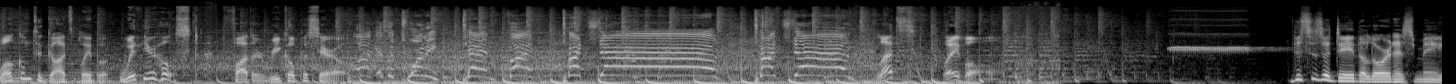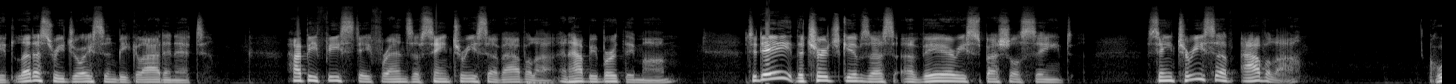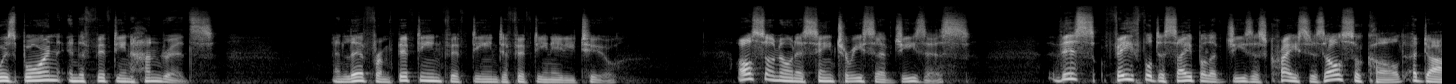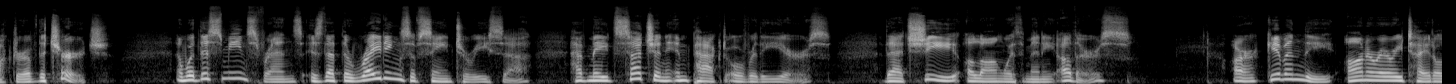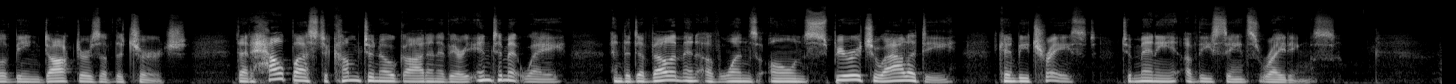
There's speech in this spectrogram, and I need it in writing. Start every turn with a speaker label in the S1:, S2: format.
S1: Welcome to God's Playbook with your host, Father Rico Passero.
S2: Lock at the 20, 10, 5, touchdown! Touchdown!
S1: Let's play ball.
S3: This is a day the Lord has made. Let us rejoice and be glad in it. Happy feast day, friends of St. Teresa of Avila, and happy birthday, Mom. Today, the church gives us a very special saint, St. Teresa of Avila, who was born in the 1500s and lived from 1515 to 1582. Also known as St. Teresa of Jesus, this faithful disciple of Jesus Christ is also called a doctor of the church. And what this means, friends, is that the writings of St. Teresa have made such an impact over the years that she, along with many others, are given the honorary title of being doctors of the church that help us to come to know God in a very intimate way, and the development of one's own spirituality can be traced to many of these saints' writings.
